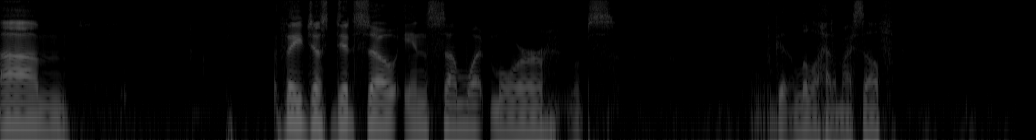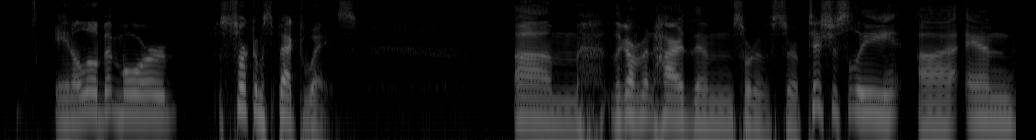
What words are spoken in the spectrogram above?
Um, they just did so in somewhat more, whoops, I'm getting a little ahead of myself, in a little bit more circumspect ways. Um, the government hired them sort of surreptitiously, uh, and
